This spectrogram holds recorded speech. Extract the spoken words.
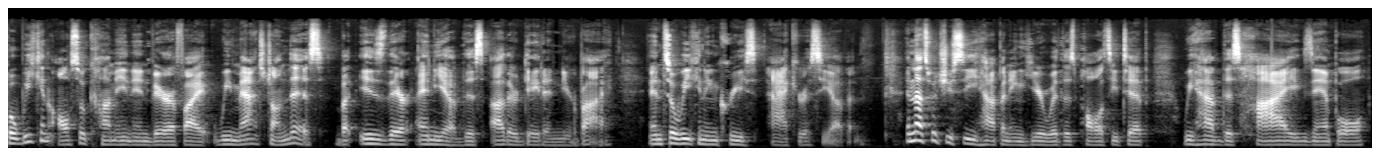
but we can also come in and verify we matched on this, but is there any of this other data nearby? And so we can increase accuracy of it. And that's what you see happening here with this policy tip. We have this high example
